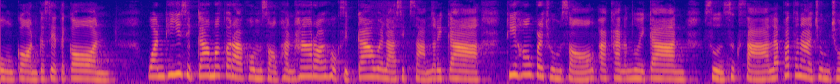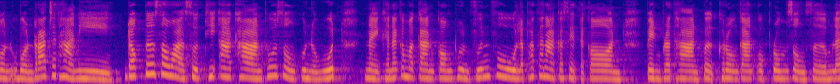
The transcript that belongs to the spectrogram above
องค์กรเกษตรกร วันที่ 29 มกราคม 2569 เวลา 13 นาฬิกา ที่ห้องประชุม 2 อาคารอำนวยการ ศูนย์ศึกษาและพัฒนาชุมชนอุบลราชธานี ดร สวัสดิ์สุทธิอาคารผู้ทรงคุณวุฒิ ในคณะกรรมการกองทุนฟื้นฟูและพัฒนาเกษตรกร เป็นประธานเปิดโครงการอบรมส่งเสริมและ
